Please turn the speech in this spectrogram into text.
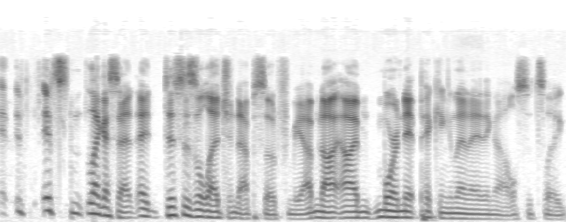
it, it's like I said, it, this is a legend episode for me. I'm not. I'm more nitpicking than anything else. It's like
